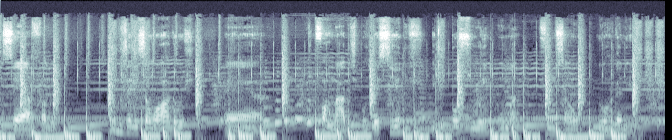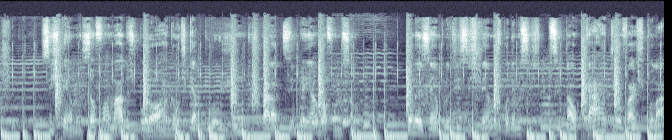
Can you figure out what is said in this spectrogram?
Encéfalo. Todos eles são órgãos é, formados por tecidos e que possuem uma função no organismo. Sistemas são formados por órgãos que atuam juntos para desempenhar uma função. Como exemplo de sistemas, podemos citar o cardiovascular.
